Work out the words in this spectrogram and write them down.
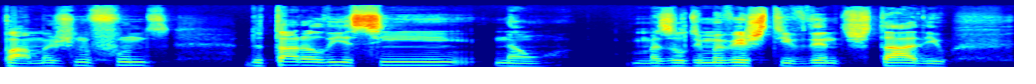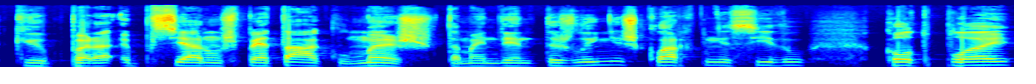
Pá, mas no fundo, de estar ali assim, não. Mas a última vez estive dentro de estádio que para apreciar um espetáculo, mas também dentro das linhas, claro que tinha sido Coldplay.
